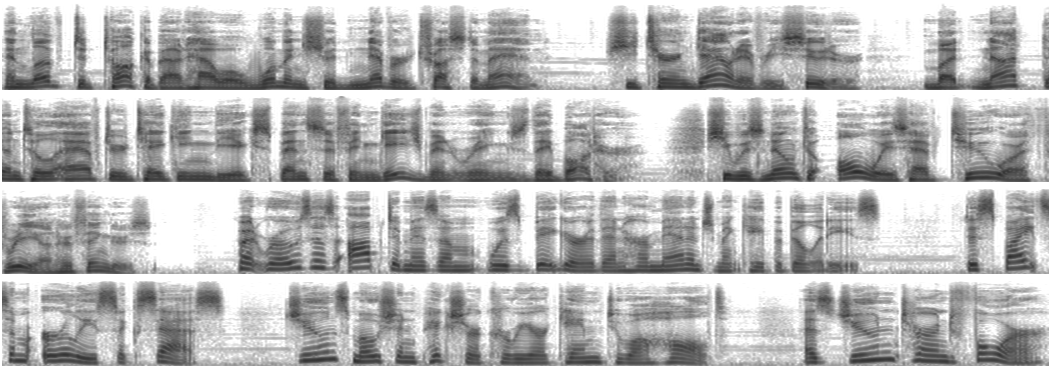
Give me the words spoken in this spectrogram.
and loved to talk about how a woman should never trust a man. She turned down every suitor, but not until after taking the expensive engagement rings they bought her. She was known to always have two or three on her fingers. But Rose's optimism was bigger than her management capabilities. Despite some early success, June's motion picture career came to a halt. As June turned four,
